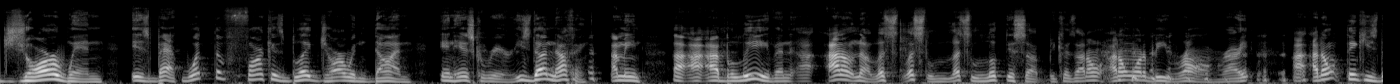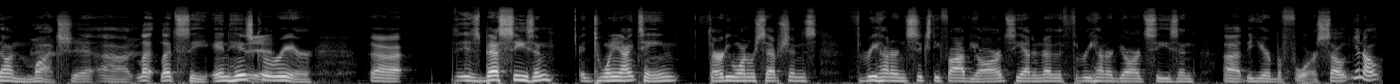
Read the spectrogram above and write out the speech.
Jarwin is back. What the fuck has Blake Jarwin done in his career? He's done nothing. I mean, I, I believe, and I, I, don't know. Let's let's let's look this up because I don't I don't want to be wrong, right? I, I, don't think he's done much. Uh, let let's see in his yeah. career, uh, his best season in 2019, 31 receptions, 365 yards. He had another 300 yard season uh, the year before. So, you know,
